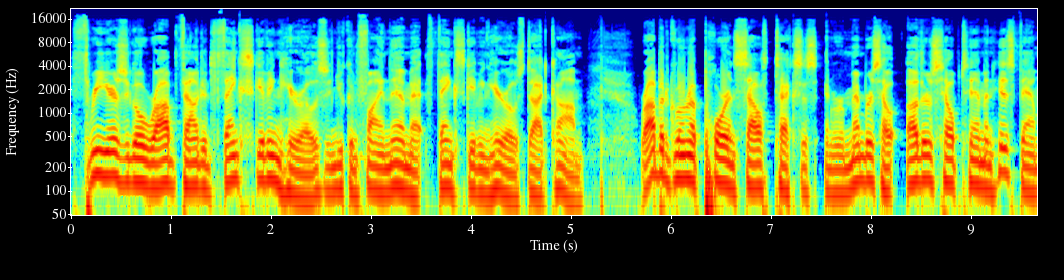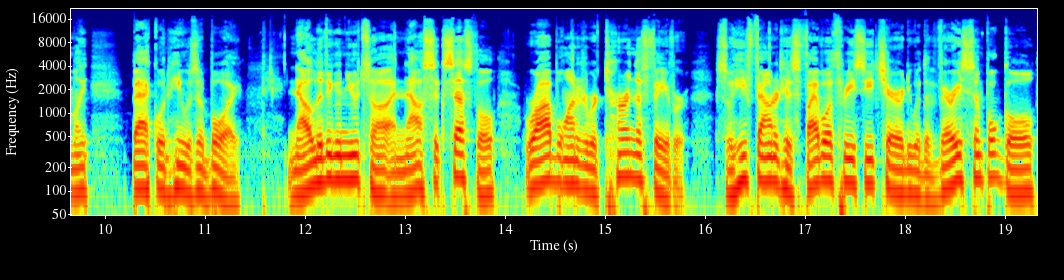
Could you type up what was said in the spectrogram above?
Three years ago, Rob founded Thanksgiving Heroes, and you can find them at thanksgivingheroes.com. Rob had grown up poor in South Texas and remembers how others helped him and his family back when he was a boy. Now living in Utah and now successful, Rob wanted to return the favor, so he founded his 503c charity with a very simple goal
